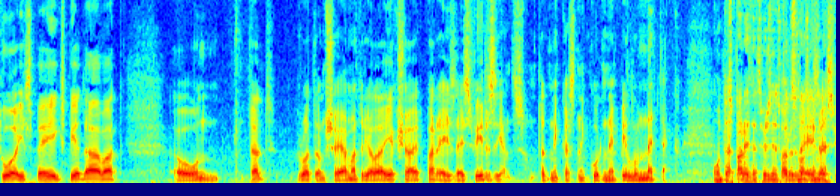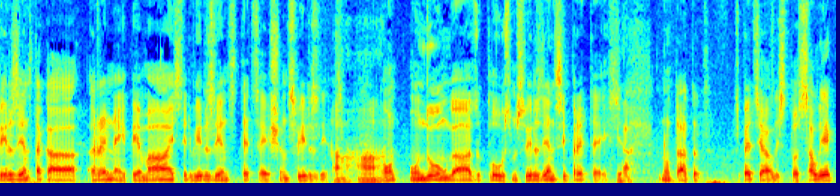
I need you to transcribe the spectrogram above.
to ir spējīgas piedāvāt. Un tad, protams, šajā materiālā iekšā ir pareizais virziens, un tad nekas nekur nepil un netek. Un tas pareizais virziens, ko tas nozīmē? Pareizais virziens, tā kā Renēja pie mājas, ir virziens, tecēšanas virziens. Aha. Un, un dūmgāzu plūsmas virziens ir pretējs. Jā. Nu, tā tad speciālisti to saliek,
